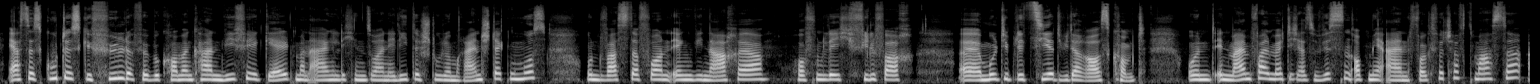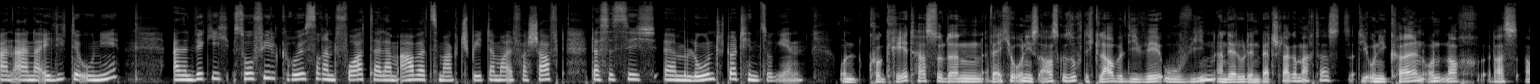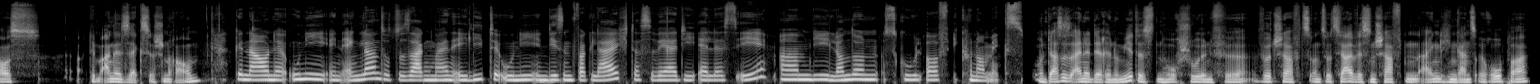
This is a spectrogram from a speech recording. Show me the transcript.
erstes gutes Gefühl dafür bekommen kann, wie viel Geld man eigentlich in so ein Elitestudium reinstecken muss und was davon irgendwie nachher hoffentlich vielfach äh, multipliziert wieder rauskommt. Und in meinem Fall möchte ich also wissen, ob mir ein Volkswirtschaftsmaster an einer Elite-Uni einen wirklich so viel größeren Vorteil am Arbeitsmarkt später mal verschafft, dass es sich ähm, lohnt, dorthin zu gehen. Und konkret hast du dann welche Unis ausgesucht? Ich glaube die WU Wien, an der du den Bachelor gemacht hast, die Uni Köln und noch was aus dem angelsächsischen Raum. Genau, eine Uni in England, sozusagen meine Elite-Uni in diesem Vergleich, das wäre die LSE, ähm, die London School of Economics. Und das ist eine der renommiertesten Hochschulen für Wirtschafts- und Sozialwissenschaften eigentlich in ganz Europa.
